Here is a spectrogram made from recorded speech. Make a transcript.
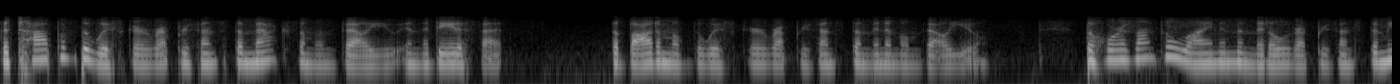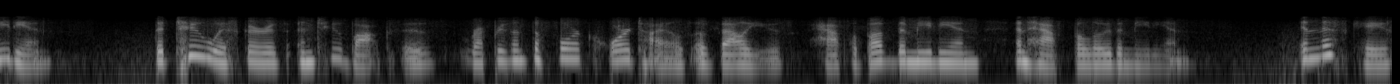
The top of the whisker represents the maximum value in the dataset. The bottom of the whisker represents the minimum value. The horizontal line in the middle represents the median. The two whiskers and two boxes represent the four quartiles of values, half above the median and half below the median. In this case,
